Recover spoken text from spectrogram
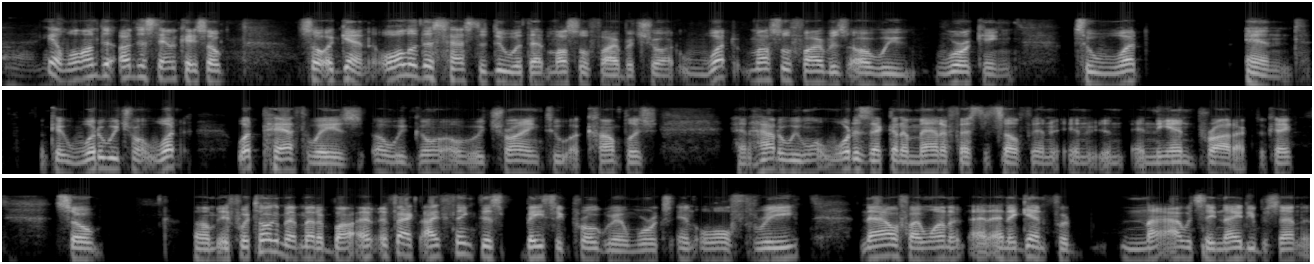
muscle. Yeah, well, under, understand. Okay, so so again, all of this has to do with that muscle fiber chart. What muscle fibers are we working to what end? Okay, what are we trying? What what pathways are we going? Are we trying to accomplish and how do we want what is that going to manifest itself in, in in the end product okay so um, if we're talking about metabolic, in fact, I think this basic program works in all three. Now, if I want to, and, and again, for I would say 90%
